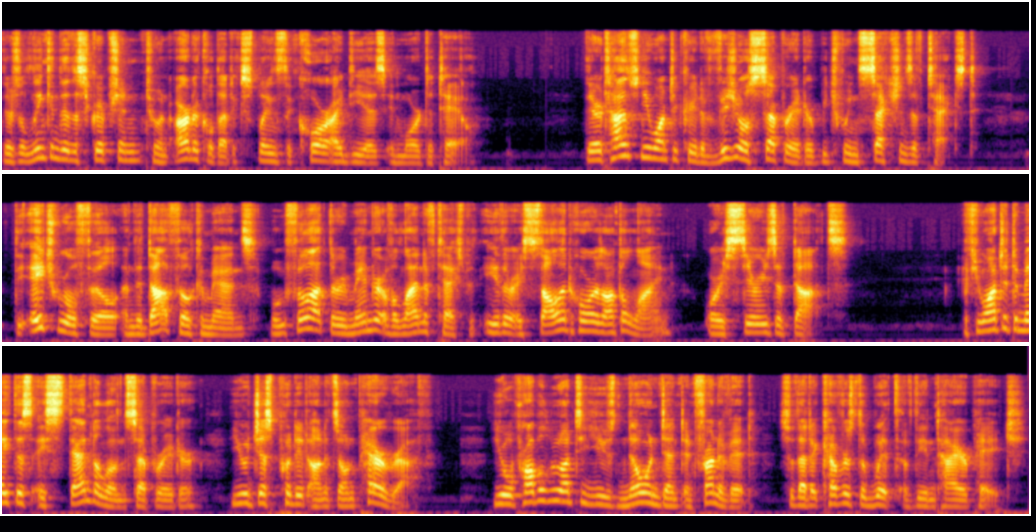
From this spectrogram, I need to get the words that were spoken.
there's a link in the description to an article that explains the core ideas in more detail. There are times when you want to create a visual separator between sections of text. The hrule fill and the dot fill commands will fill out the remainder of a line of text with either a solid horizontal line or a series of dots. If you wanted to make this a standalone separator, you would just put it on its own paragraph. You will probably want to use no indent in front of it so that it covers the width of the entire page.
